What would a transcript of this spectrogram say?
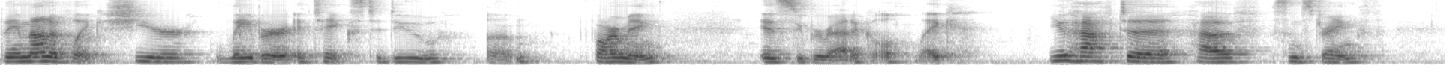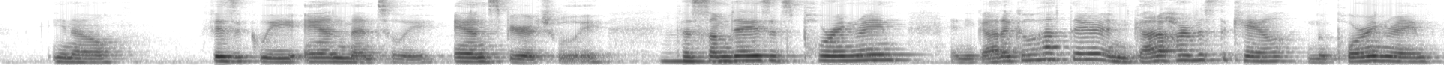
the amount of like sheer labor it takes to do um, farming is super radical. Like you have to have some strength, you know, physically and mentally and spiritually. Because mm-hmm. some days it's pouring rain and you gotta go out there and you gotta harvest the kale in the pouring rain.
